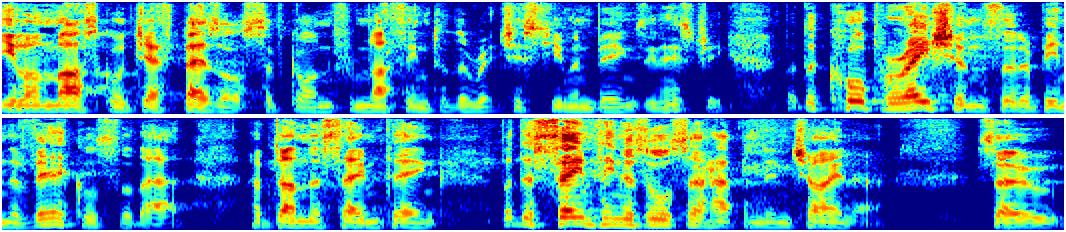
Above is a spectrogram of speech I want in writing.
Elon Musk or Jeff Bezos have gone from nothing to the richest human beings in history. But the corporations that have been the vehicles for that have done the same thing. But the same thing has also happened in China. So you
